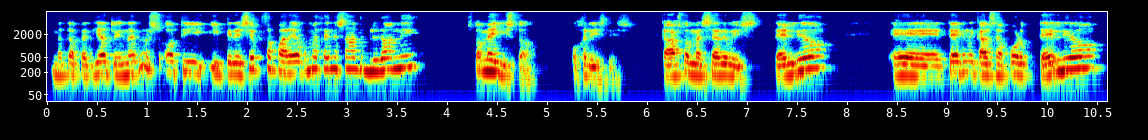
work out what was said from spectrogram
με τα παιδιά του Ίναγκρος ότι η υπηρεσία που θα παρέχουμε θα είναι σαν να την πληρώνει στο μέγιστο ο χρήστης. Customer service τέλειο, ε, technical support τέλειο,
